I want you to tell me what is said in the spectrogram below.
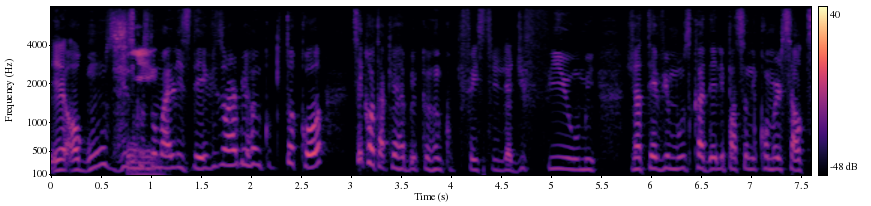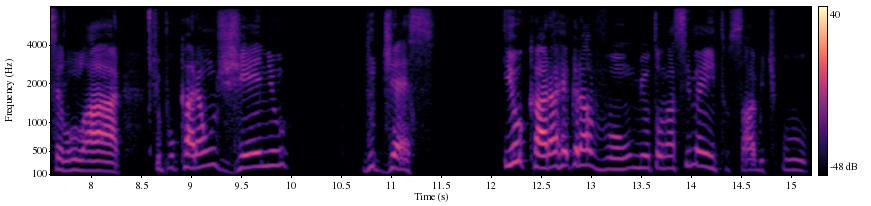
E alguns Sim. discos do Miles Davis o Herbie Hancock tocou, sem contar que o Herbie Hancock fez trilha de filme, já teve música dele passando em comercial de celular. Tipo, o cara é um gênio do jazz. E o cara regravou um Milton Nascimento, sabe? Tipo,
